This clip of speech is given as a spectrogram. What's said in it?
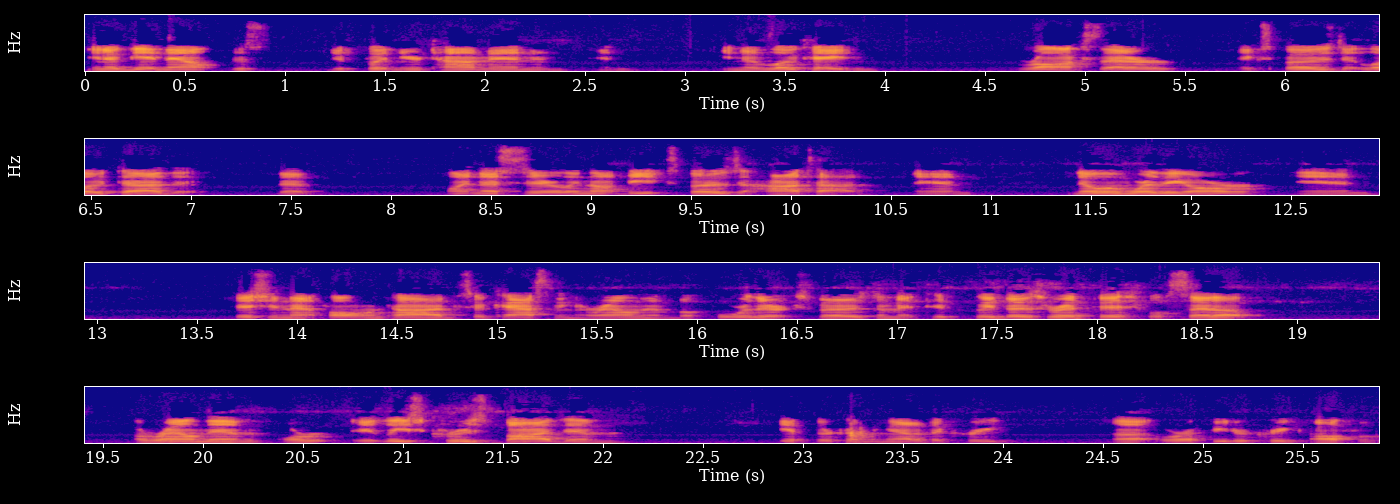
you know, getting out, just just putting your time in, and, and you know, locating rocks that are exposed at low tide that that might necessarily not be exposed at high tide, and knowing where they are and fishing that fallen tide, so casting around them before they're exposed. I mean, typically those redfish will set up around them or at least cruise by them if they're coming out of the creek uh, or a feeder creek off of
